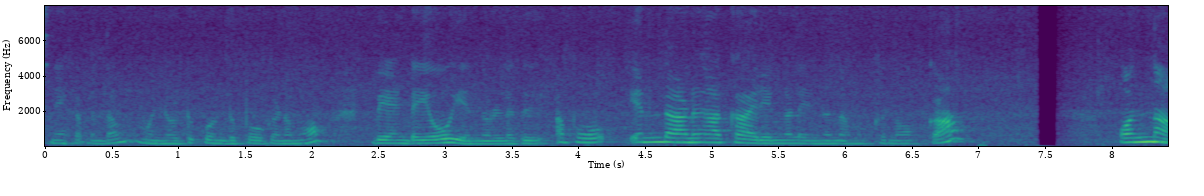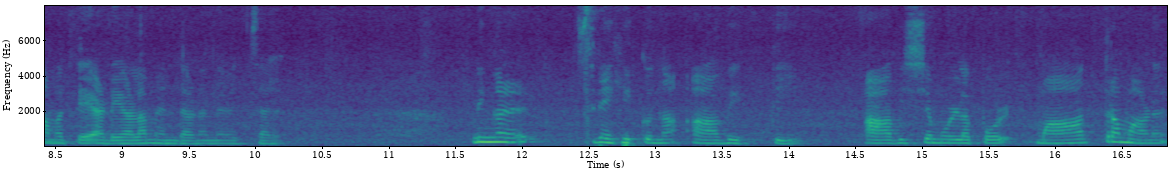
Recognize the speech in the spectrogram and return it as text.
സ്നേഹബന്ധം മുന്നോട്ട് കൊണ്ടുപോകണമോ? വേണ്ടയോ എന്നുള്ളത്. അപ്പോൾ എന്താണ് ആ കാര്യങ്ങൾ എന്ന് നമുക്ക് നോക്കാം. ഒന്നാമത്തെ അടയാളം എന്താണെന്ന് വെച്ചാൽ നിങ്ങൾ സ്നേഹിക്കുന്ന ആ വ്യക്തി ആവശ്യമുള്ളപ്പോൾ മാത്രമാണ്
